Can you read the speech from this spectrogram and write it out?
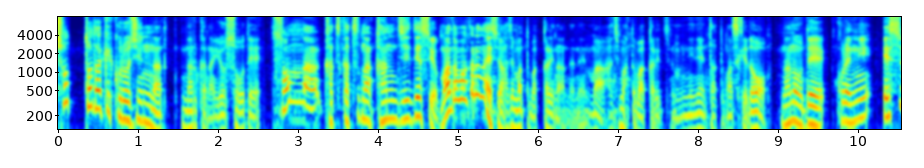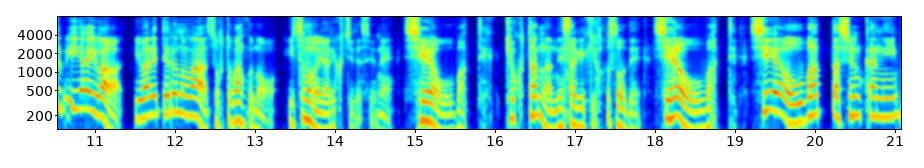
ちょっとだけ黒字にななるかな予想で。そんなカツカツな感じですよ。まだわからないですよ。始まったばっかりなんでね。まあ始まったばっかりっていうのも2年経ってますけど。なのでこれに SBI は言われてるのはソフトバンクのいつものやり口ですよね。シェアを奪って極端な値下げ競争でシェアを奪ってシェアを奪った瞬間に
